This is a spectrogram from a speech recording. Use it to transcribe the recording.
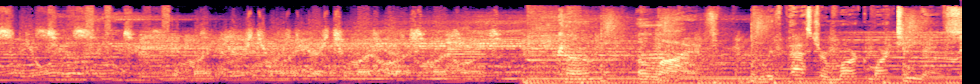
listening to In My Ears to My Ears to My Heart. Come Alive with Pastor Mark Martinez.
